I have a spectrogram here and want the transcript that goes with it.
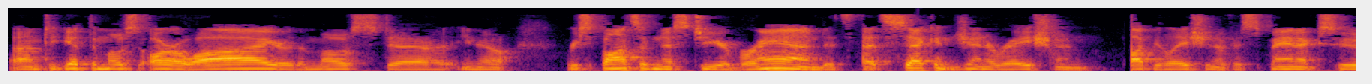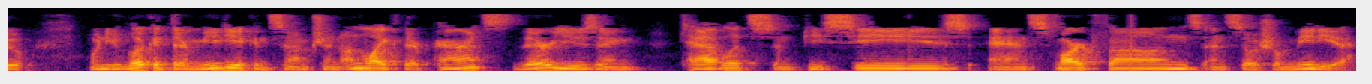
um, to get the most ROI or the most, uh, you know, responsiveness to your brand, it's that second generation population of Hispanics who, when you look at their media consumption, unlike their parents, they're using tablets and PCs and smartphones and social media.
